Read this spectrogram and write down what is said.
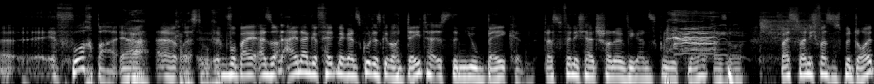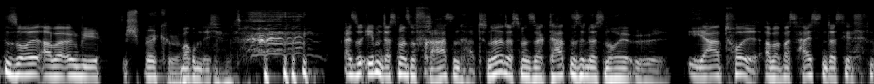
Äh, furchtbar, ja. ja äh, wobei, also einer gefällt mir ganz gut, es gibt auch Data is the new bacon. Das finde ich halt schon irgendwie ganz gut. Ne? Also ich weiß zwar nicht, was es bedeuten soll, aber irgendwie. Spöcke. Warum nicht? Also eben, dass man so Phrasen hat, ne? dass man sagt, Daten sind das neue Öl. Ja, toll, aber was heißt denn das jetzt?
